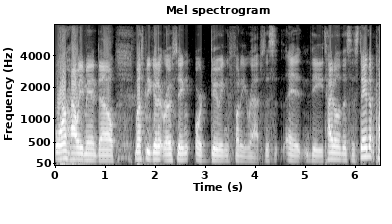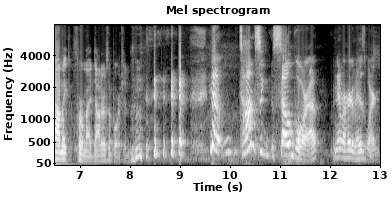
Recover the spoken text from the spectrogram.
or Howie Mandel. Must be good at roasting or doing funny raps. This uh, The title of this is Stand Up Comic for My Daughter's Abortion. No, Tom Segura. Never heard of his work.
